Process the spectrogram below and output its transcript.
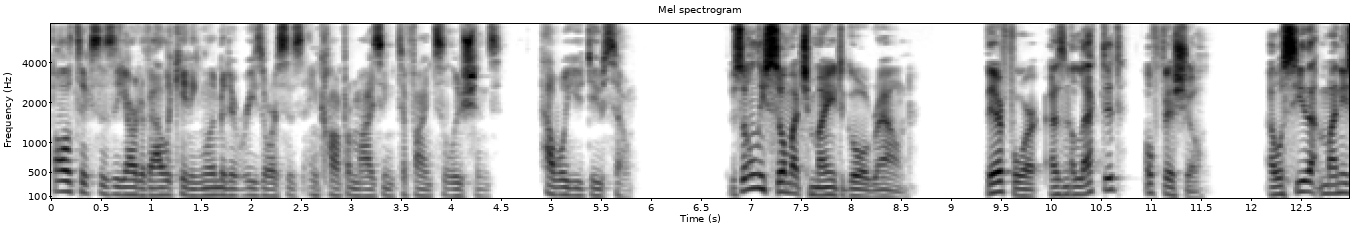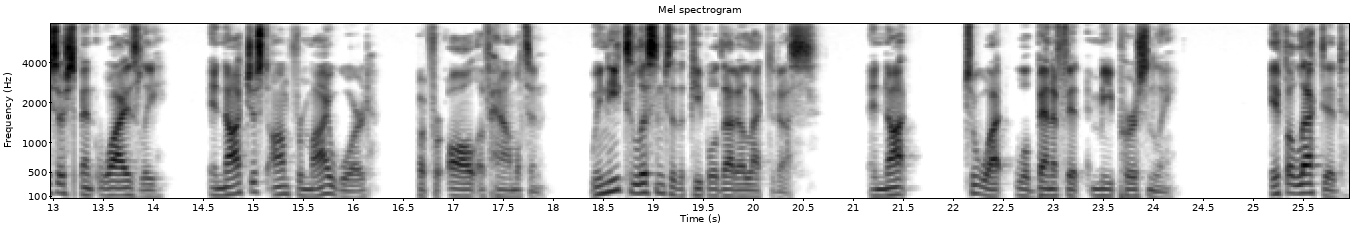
Politics is the art of allocating limited resources and compromising to find solutions. How will you do so? There's only so much money to go around. Therefore, as an elected official, I will see that monies are spent wisely and not just on for my ward, but for all of Hamilton. We need to listen to the people that elected us and not to what will benefit me personally. If elected,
